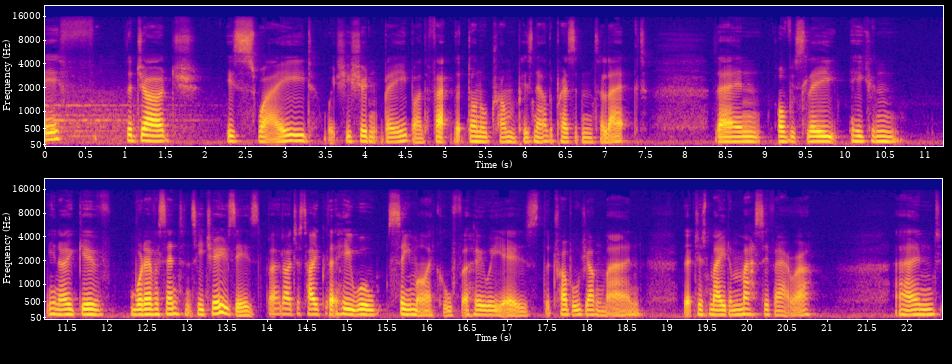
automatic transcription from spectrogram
if the judge is swayed, which he shouldn't be, by the fact that Donald Trump is now the president elect, then obviously he can, you know, give whatever sentence he chooses. But I just hope that he will see Michael for who he is the troubled young man that just made a massive error and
